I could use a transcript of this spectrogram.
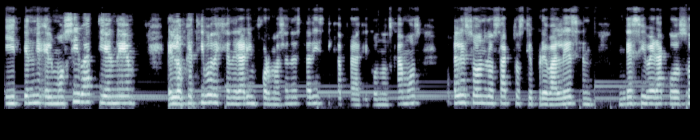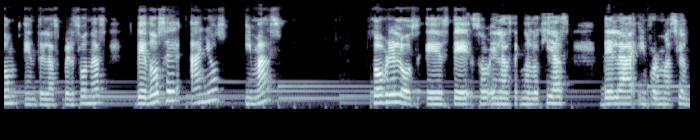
y tiene, el MOSIVA tiene el objetivo de generar información estadística para que conozcamos cuáles son los actos que prevalecen de ciberacoso entre las personas de 12 años y más sobre los, este, en las tecnologías de la información.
